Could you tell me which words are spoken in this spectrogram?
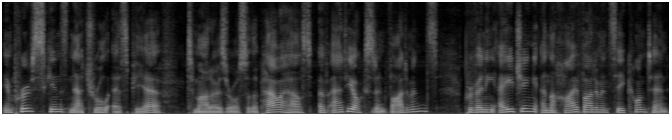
improves skin's natural SPF. Tomatoes are also the powerhouse of antioxidant vitamins, preventing aging, and the high vitamin C content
